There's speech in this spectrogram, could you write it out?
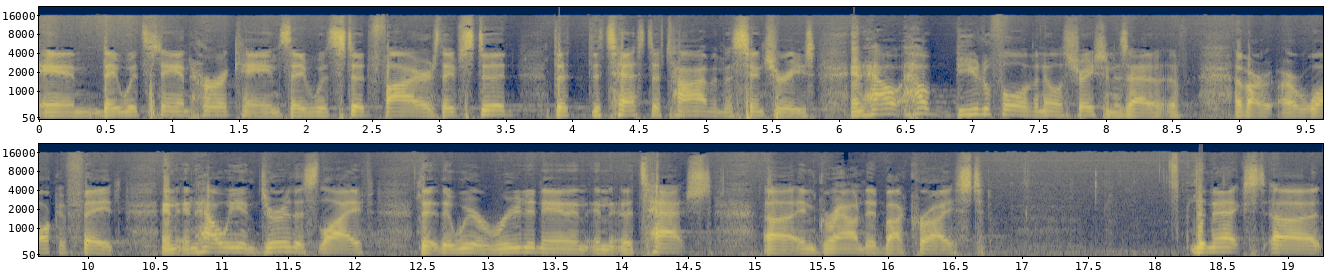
and they withstand hurricanes. They've withstood fires. They've stood the, the test of time and the centuries. And how how beautiful of an illustration is that of, of our, our walk of faith, and and how we endure this life that, that we are rooted in and, and attached uh, and grounded by Christ. The next uh,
